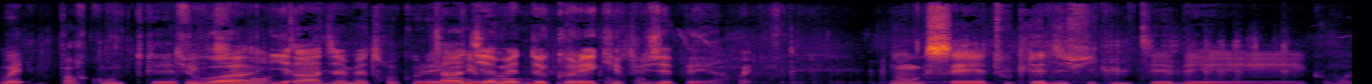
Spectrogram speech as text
Ouais, par contre, vois, effectivement, y a- tu as un diamètre collé. t'as un qui est diamètre de collet qui est plus épais. hein. Donc c'est toutes les difficultés des comment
